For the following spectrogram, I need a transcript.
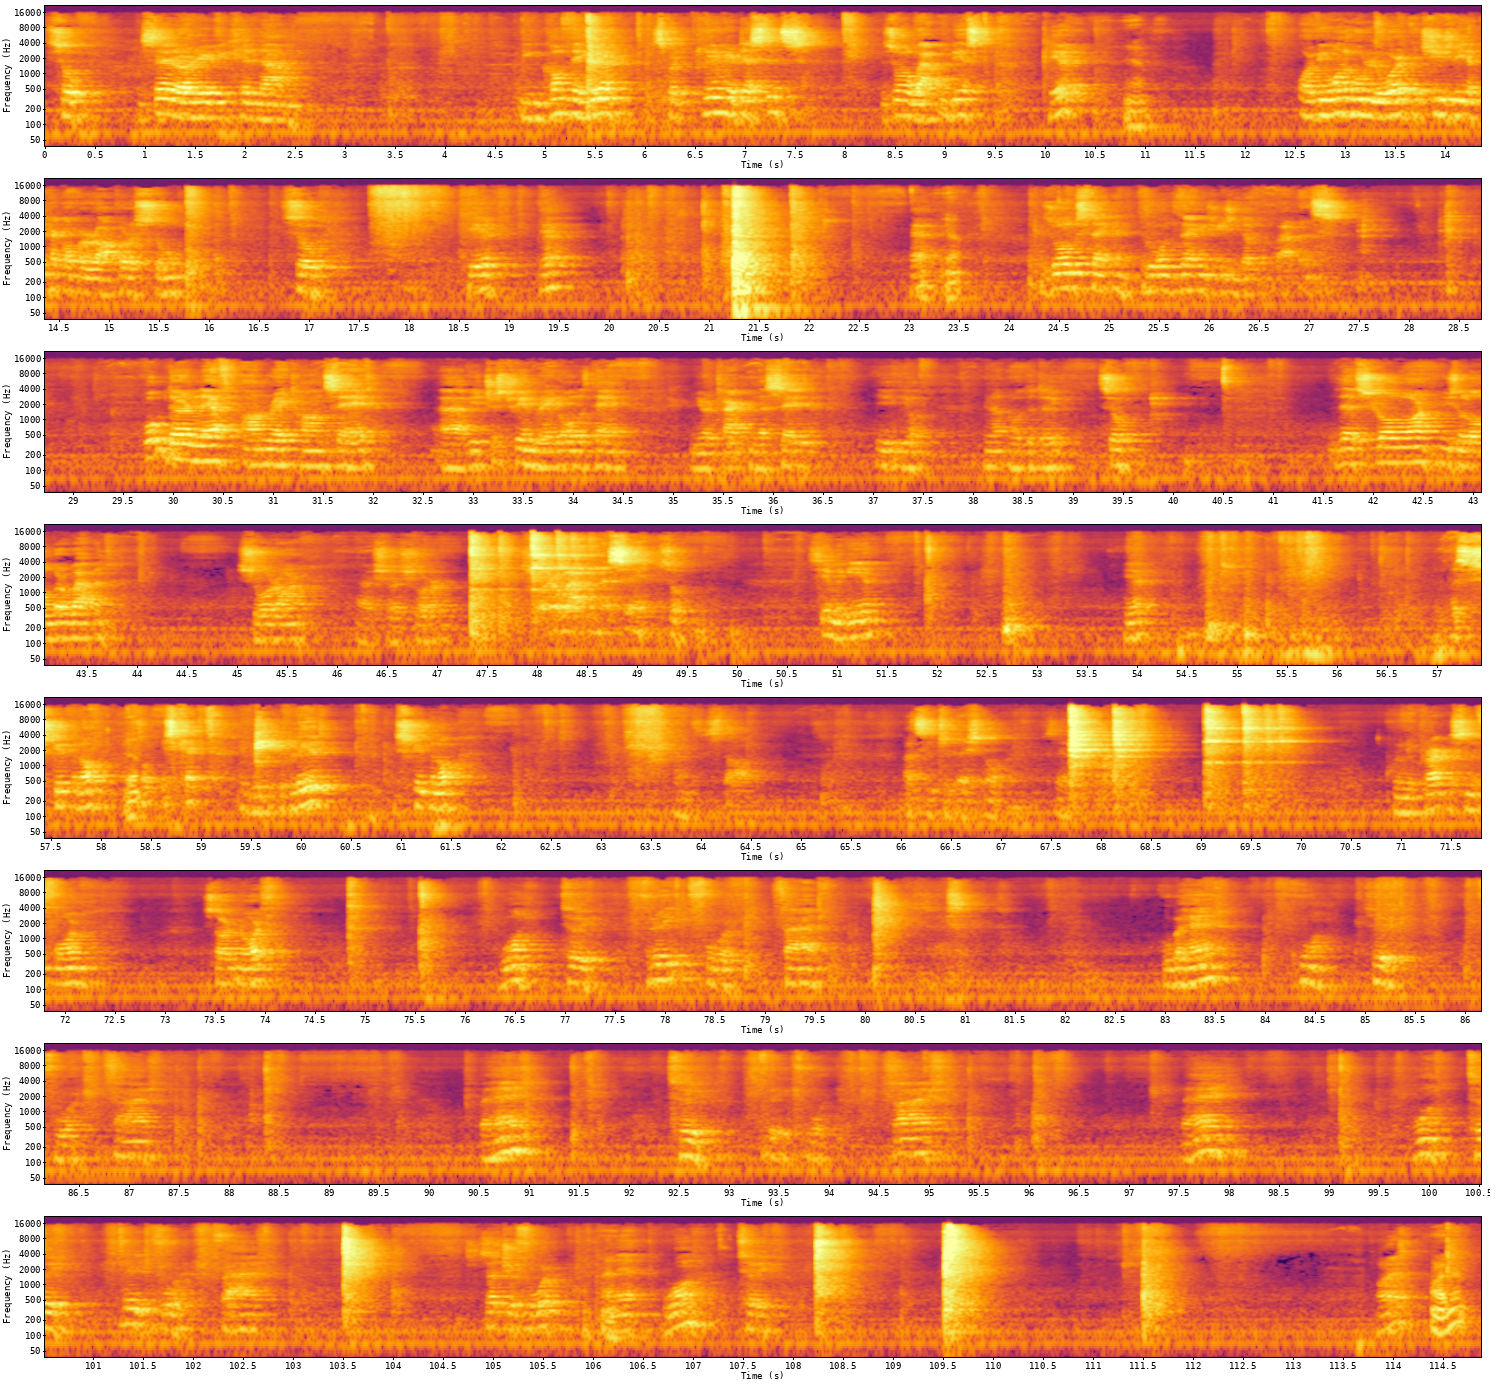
So, instead earlier you can um, you can come to here, it's for clearing your distance. It's all weapon based. Here. Yeah. Or if you want to go lower, it's usually to pick up a rock or a stone. So, here, yeah. Yeah? Yeah. He's always thinking, throwing things, using different weapons. Go down left and right hand side. Uh, you just train right all the time, and you're attacking this side, you, you'll, you not know what to do. So, the strong arm, use a longer weapon. Short arm, uh, short, shorter, shorter weapon this side. So, same again. Yeah. This is scooping up. Yeah. So it's kicked. The, blade is scooping up. And stop. That's the traditional. When you're practicing the form, start north. One, two, three, four, five, six. Go behind. One, two, four, five. Behind. Two, three, four, five. Behind. One, two, three, four, five. That's your four. And then one, two. Alright? All right then.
